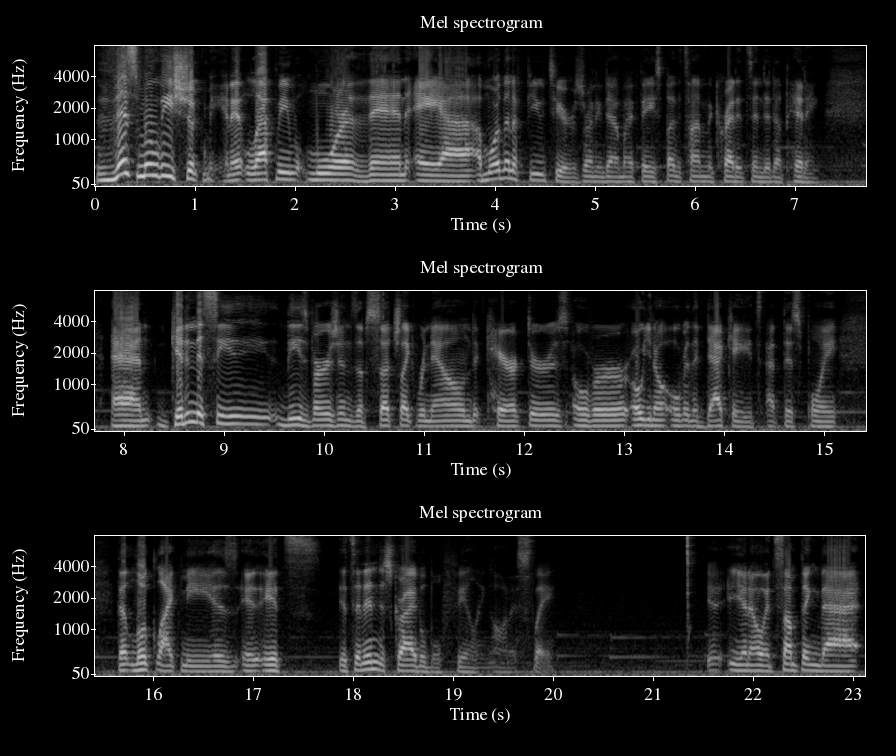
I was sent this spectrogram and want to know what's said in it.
this movie shook me and it left me more than a uh, more than a few tears running down my face by the time the credits ended up hitting. And getting to see these versions of such like renowned characters over oh you know over the decades at this point that look like me is it, it's it's an indescribable feeling honestly. You know it's something that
